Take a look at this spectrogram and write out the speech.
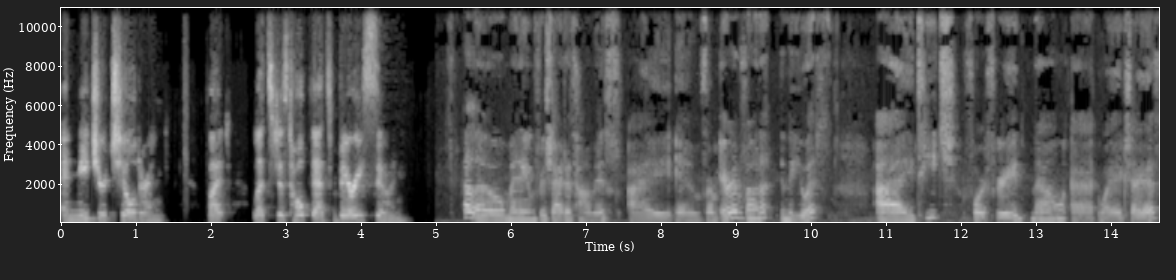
and meet your children. But let's just hope that's very soon. Hello, my name is Rashida Thomas. I am from Arizona in the US. I teach fourth grade now at YHIS,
